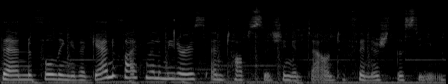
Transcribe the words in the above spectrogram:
Then folding it again 5 millimeters and top stitching it down to finish the seam.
